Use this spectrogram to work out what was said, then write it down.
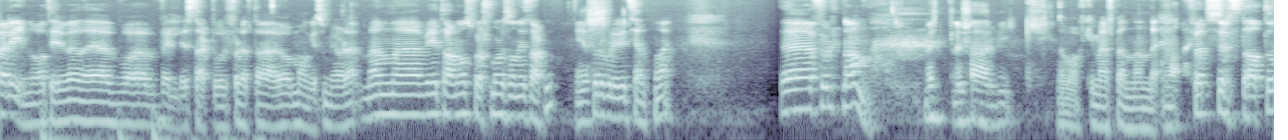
eller innovative, det var et veldig sterkt ord, for dette er jo mange som gjør det. Men uh, vi tar noen spørsmål sånn i starten, Yes. for å bli litt kjent med deg. Uh, fullt navn? Vetle Skjærvik. Det var ikke mer spennende enn det. Nei. Fødselsdato?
